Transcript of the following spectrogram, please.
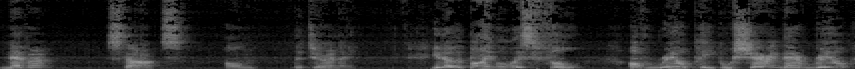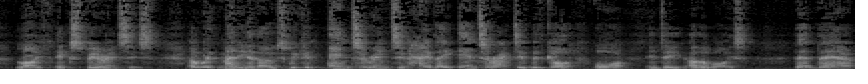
never starts on the journey. You know, the Bible is full of real people sharing their real life experiences. And with many of those, we can enter into how they interacted with God, or indeed otherwise. They're there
